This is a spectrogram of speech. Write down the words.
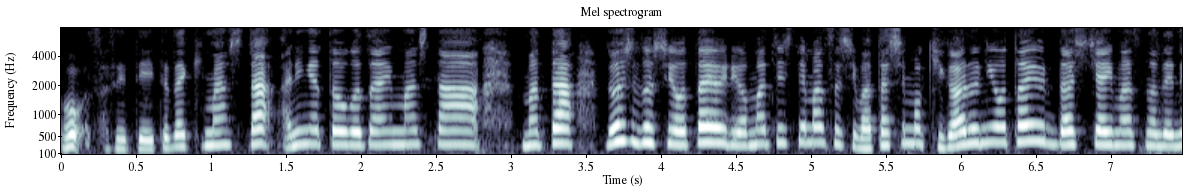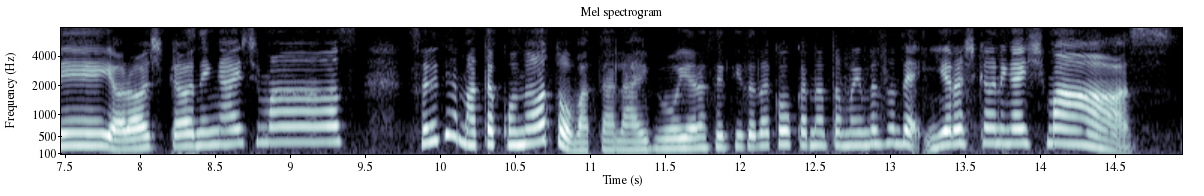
をさせていただきました。ありがとうございました。また、どしどしお便りお待ちしてますし、私も気軽にお便り出しちゃいますのでね、よろしくお願いします。それではまたこの後、またライブをやらせていただこうかなと思いますので、よろしくお願いします。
